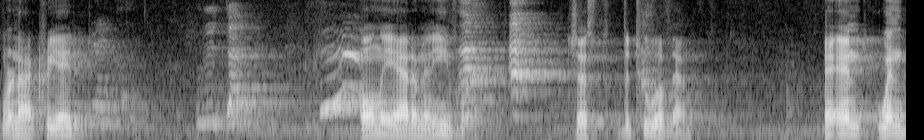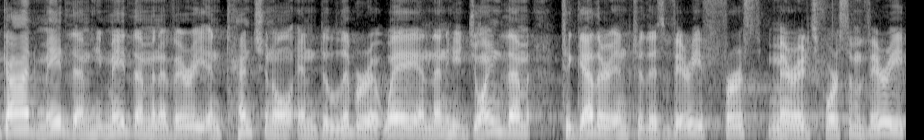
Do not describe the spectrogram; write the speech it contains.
were not created. Only Adam and Eve were, just the two of them. And when God made them, He made them in a very intentional and deliberate way, and then He joined them together into this very first marriage for some very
